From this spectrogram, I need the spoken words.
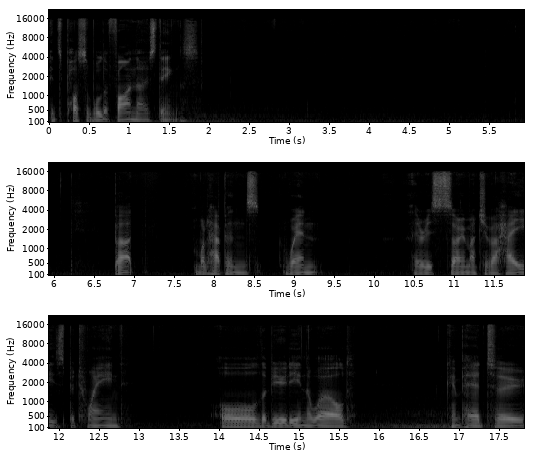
it's possible to find those things. But what happens when there is so much of a haze between all the beauty in the world compared to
